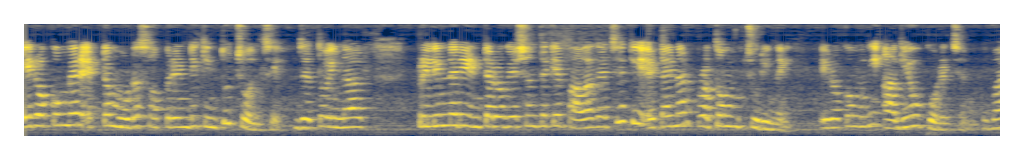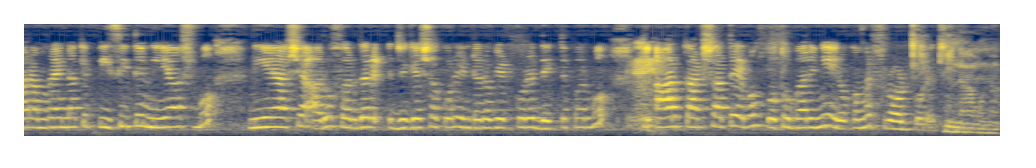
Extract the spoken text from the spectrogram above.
এই রকমের একটা মোডাস অপারেন্ডি কিন্তু চলছে। যেহেতু ইনার প্রিলিমিনারি ইন্টারোগেশন থেকে পাওয়া গেছে কি এটা এনার প্রথম চুরি নেই। এরকম উনি আগেও করেছেন। এবার আমরা এনাকে পিসিতে নিয়ে আসব। নিয়ে আসে আরও ফার্দার জিজ্ঞাসা করে ইন্টারোগেট করে দেখতে পারব কি আর কার সাথে এবং কতবার ইনি এরকমের ফ্রড করেছে কি নাম ওনার?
